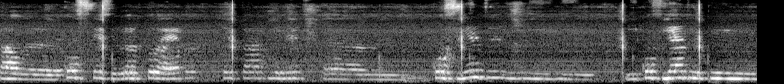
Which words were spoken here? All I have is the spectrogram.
tal uh, consistência durante toda a época, tem que estar piamente consciente e e confiante no que,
